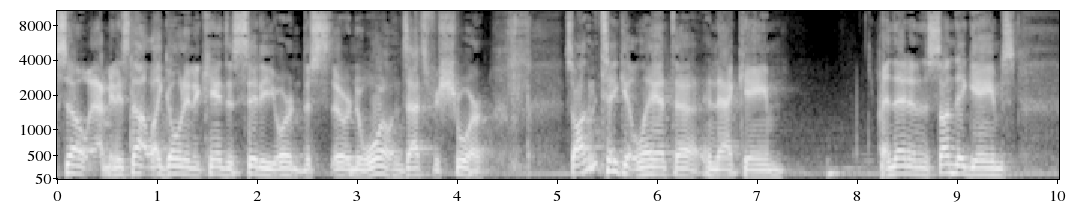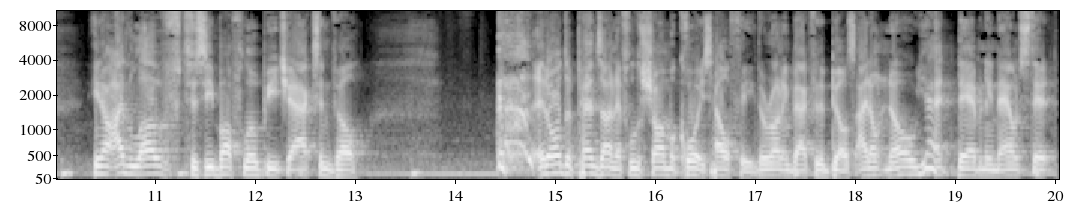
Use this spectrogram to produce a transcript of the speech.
so, I mean, it's not like going into Kansas City or, the, or New Orleans, that's for sure. So I'm going to take Atlanta in that game. And then in the Sunday games, you know, I'd love to see Buffalo Beach, Jacksonville. it all depends on if LeSean McCoy is healthy, the running back for the Bills. I don't know yet. They haven't announced it.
